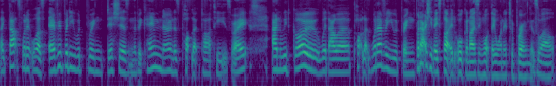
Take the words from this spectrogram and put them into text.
Like that's what it was. Everybody would bring dishes and they became known as potluck parties right? And we'd go with our potluck whatever you would bring. But actually they started organizing what they wanted to bring as well.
